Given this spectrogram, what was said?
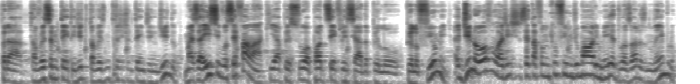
pra. Talvez você não tenha entendido, talvez muita gente não tenha entendido. Mas aí, se você falar que a pessoa pode ser influenciada pelo, pelo filme, é, de novo, a gente, você tá falando que o filme de uma hora e meia, duas horas, não lembro,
